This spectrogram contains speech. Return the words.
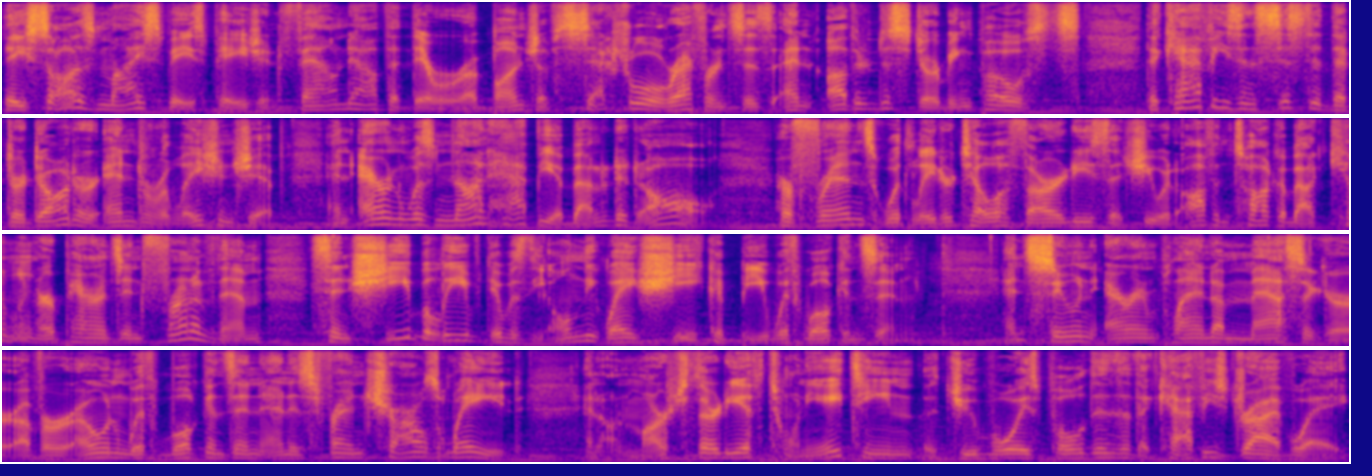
They saw his MySpace page and found out that there were a bunch of sexual references and other disturbing posts. The Caffeys insisted that their daughter end a relationship, and Erin was not happy about it at all. Her friends would later tell authorities that she would often talk about killing her parents in front of them since she believed it was the only way she could be with Wilkinson. And soon Erin planned a massacre of her own with Wilkinson and his friend Charles Wade, and on March 30th, 2018, the two boys pulled into the Caffey's driveway.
